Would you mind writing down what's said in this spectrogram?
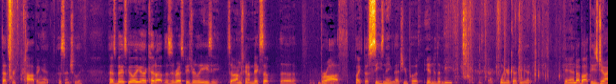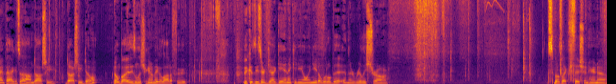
That's for topping it, essentially. That's basically all you gotta cut up. This recipe's really easy. So I'm just gonna mix up the broth, like the seasoning that you put into the meat Okay. when you're cooking it. And I bought these giant packets of hondashi. Dashi, don't don't buy these unless you're gonna make a lot of food, because these are gigantic and you only need a little bit, and they're really strong. It smells like fish in here now.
